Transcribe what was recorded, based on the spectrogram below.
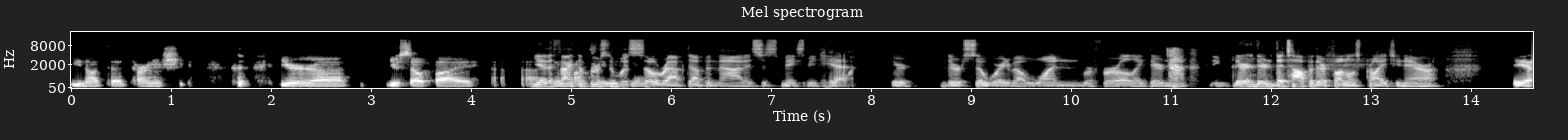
key not to tarnish your uh, yourself by uh, yeah. The fact the person was so wrapped up in that it just makes me feel yeah. like they're they're so worried about one referral. Like they're not they're they're the top of their funnel is probably too narrow. Yeah.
